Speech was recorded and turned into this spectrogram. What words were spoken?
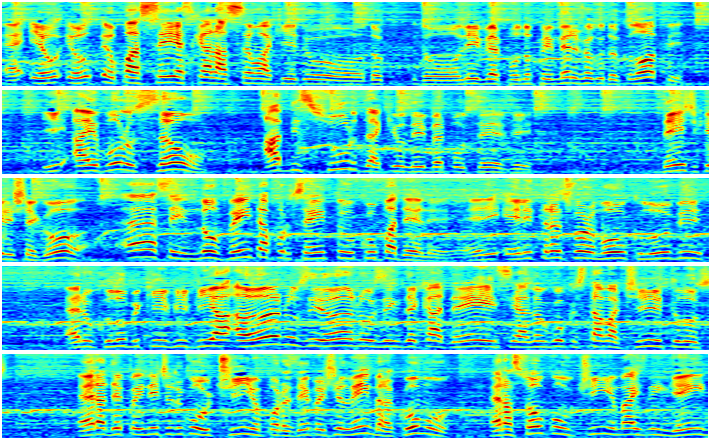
é, eu, eu, eu, passei a escalação aqui do, do, do, Liverpool no primeiro jogo do Klopp e a evolução absurda que o Liverpool teve desde que ele chegou é assim, 90% culpa dele. Ele, ele transformou o clube, era um clube que vivia há anos e anos em decadência, não conquistava títulos, era dependente do Coutinho, por exemplo. A gente lembra como era só o Coutinho e mais ninguém.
